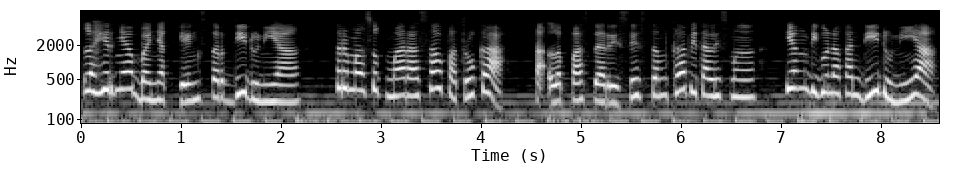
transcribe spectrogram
Lahirnya banyak gangster di dunia, termasuk Mara Salvatruca, tak lepas dari sistem kapitalisme yang digunakan di dunia.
